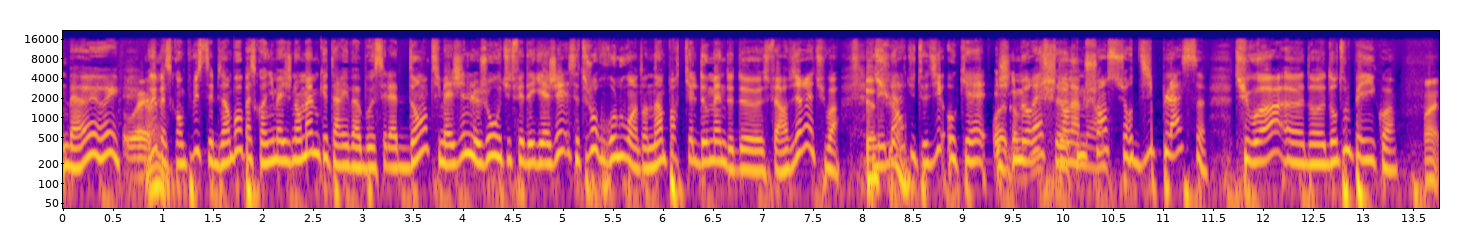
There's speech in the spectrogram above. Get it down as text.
Bah oui, oui. Ouais. Oui, parce qu'en plus, c'est bien beau, parce qu'en imaginant même que tu arrives à bosser là-dedans, t'imagines le jour où tu te fais dégager, c'est toujours relou hein, dans n'importe quel domaine de, de se faire virer, tu vois. Bien Mais sûr. là, tu te dis, ok, il comme me reste dans la une merde. chance sur 10 places, tu vois, euh, dans, dans tout le pays, quoi. Ouais.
